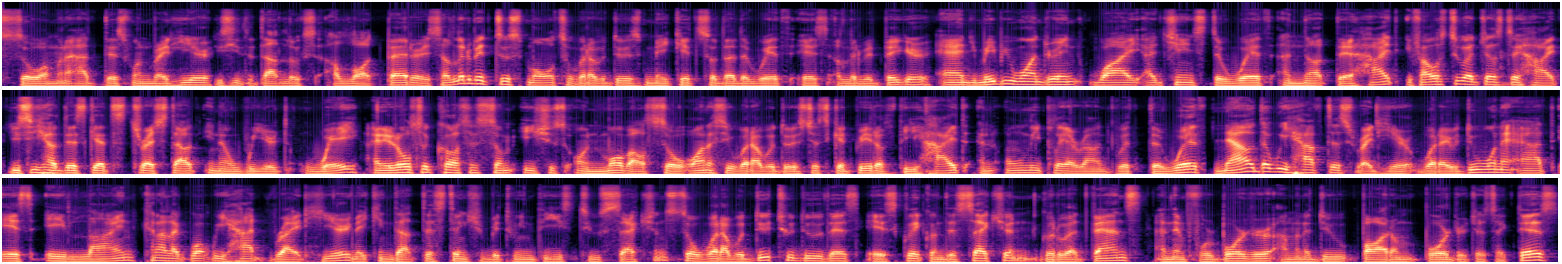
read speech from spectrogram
so I'm gonna add this one right here. You see that that looks a lot better. It's a little bit too small. So what I would do is make it so that the width is a little bit bigger. And you may be wondering why I changed the width and not the height. If I was to adjust the height, you see how this gets stretched out in a weird way. And it also causes some issues on mobile. So honestly, what I would do is just get rid of the height and only play around with the width. Now that we have this right here, what I do want to add is a line, kind of like what we had right here, making that distinction between these two sections. So what I would do to do this is click on this section, go to advanced, and then for border, I'm gonna do bottom border just like this.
